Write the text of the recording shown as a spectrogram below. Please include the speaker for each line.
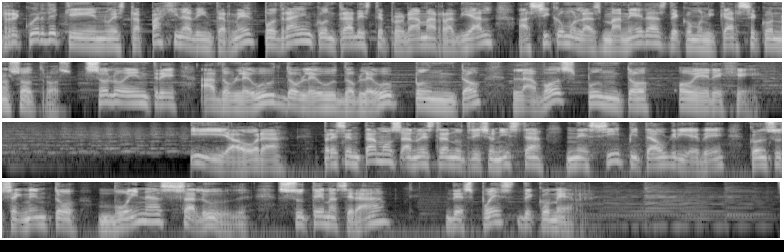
Speaker 1: Recuerde que en nuestra página de internet podrá encontrar este programa radial, así como las maneras de comunicarse con nosotros. Solo entre a www.lavoz.org. Y ahora presentamos a nuestra nutricionista Nessie Pitao Grieve con su segmento Buena Salud. Su tema será Después de comer.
